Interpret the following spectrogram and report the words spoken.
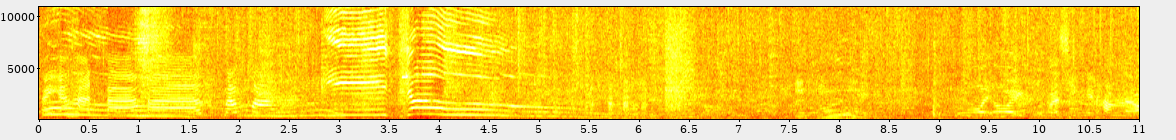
ให้อาหารปลาครับน้ำมันอีจู้ ติ๊ตู้ โอ้ยโอ้ยมาชิมไม่ทันแล้ว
